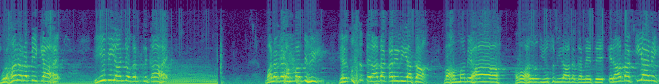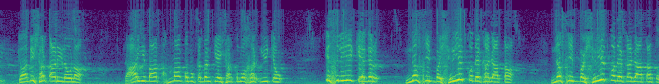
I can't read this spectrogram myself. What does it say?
برہان ربی کیا ہے؟ یہ بھی آن جو غلط لکھا ہے۔ والا کر ہم بھی یعنی اس نے ارادہ کر لیا تھا۔ وہ بہا وہ حضرت یوسف ارادہ کر لیتے، ارادہ کیا نہیں کیونکہ شرط آ رہی لولا۔ رہا یہ بات ہما کو مقدم کیا شرط مخر یہ کیوں؟ اس لیے کہ اگر نفس بشریت کو دیکھا جاتا، نفس بشریت کو دیکھا جاتا تو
